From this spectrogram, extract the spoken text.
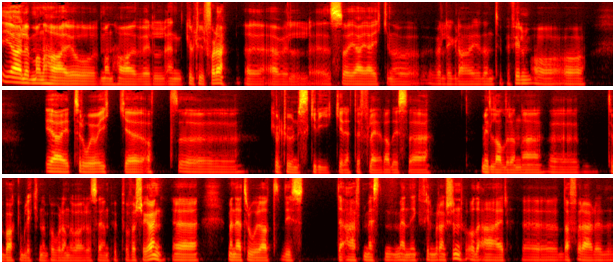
Ja, eller man har jo Man har vel en kultur for det. Uh, vel, uh, så jeg er ikke noe veldig glad i den type film. Og, og jeg tror jo ikke at kulturen skriker etter flere av disse middelaldrende eh, tilbakeblikkene på hvordan det var å se en pupp for første gang. Eh, men jeg tror at de, det er mest menn i filmbransjen, og det er eh, derfor er det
